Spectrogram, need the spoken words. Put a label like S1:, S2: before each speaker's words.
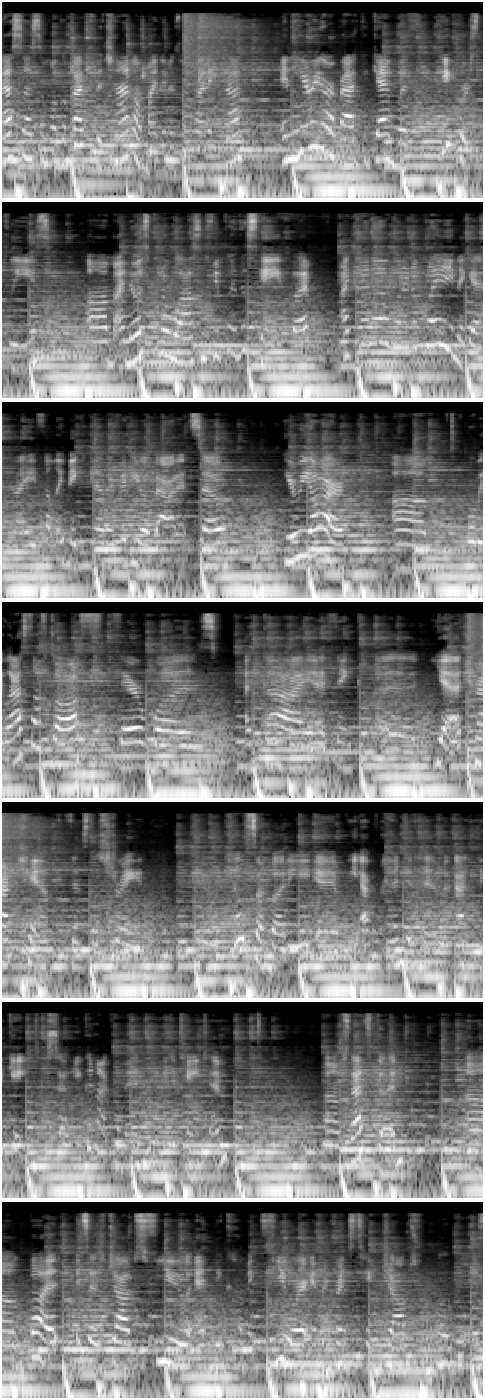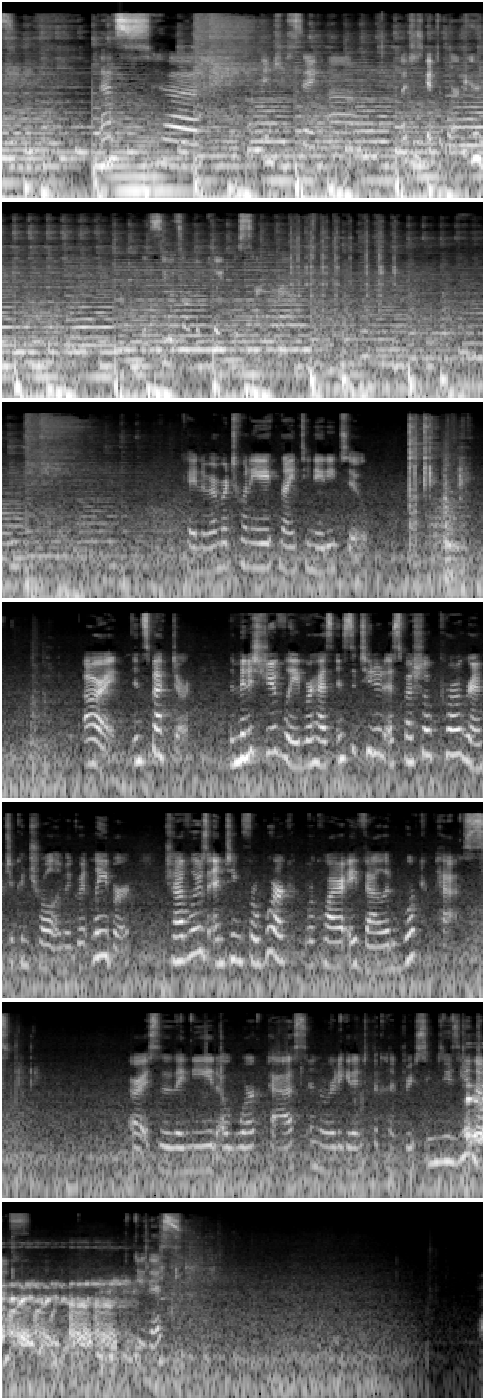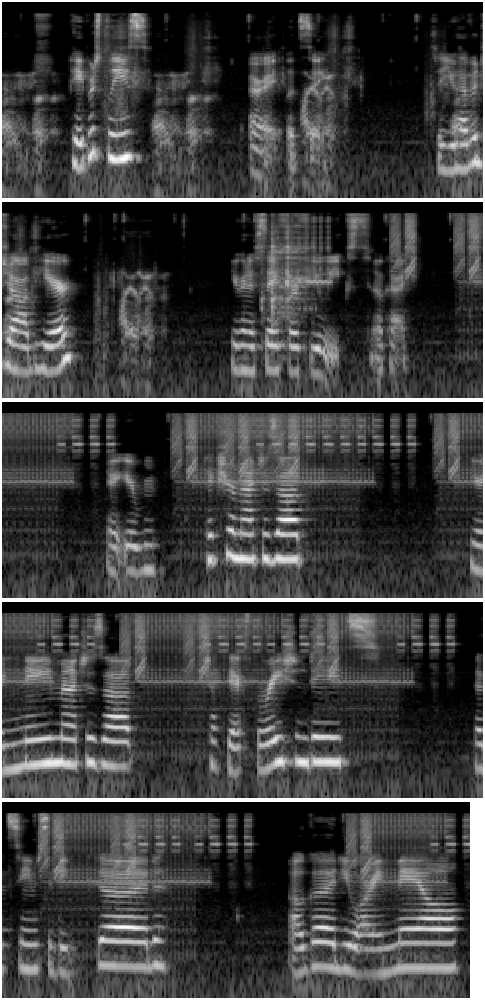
S1: Yes, and welcome back to the channel. My name is Mesanixta, and here we are back again with Papers, Please. Um, I know it's been a while since we played this game, but I kind of wanted to play it again, and I felt like making another video about it, so here we are. Um, where we last left off, there was a guy, I think, uh, yeah, a track champ, Vince Lestrade, who killed somebody, and we apprehended him at the gate. So he could not come in, we detained him. Um, so that's good. Um, but it says jobs few and becoming fewer, immigrants take jobs from locals. That's uh, interesting. Um, let's just get to work. let's see what's on the plate this time around. Okay, November 28th, 1982. Alright, Inspector. The Ministry of Labor has instituted a special program to control immigrant labor. Travelers entering for work require a valid work pass. Alright, so they need a work pass in order to get into the country. Seems easy enough. Do this. Papers, please. Alright, let's see. So you have a job here. You're going to stay for a few weeks. Okay. Your picture matches up. Your name matches up. Check the expiration dates. That seems to be good. All good. You are a male.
